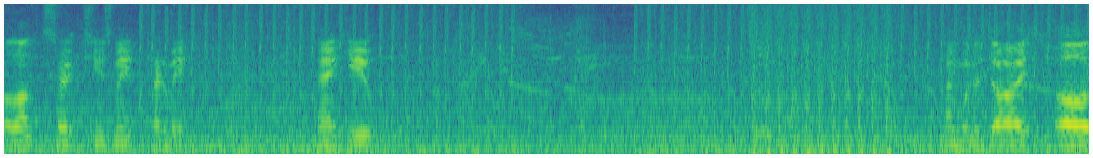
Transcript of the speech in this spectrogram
Hold on, sorry, excuse me, pardon me. Thank you. I'm gonna die. Oh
